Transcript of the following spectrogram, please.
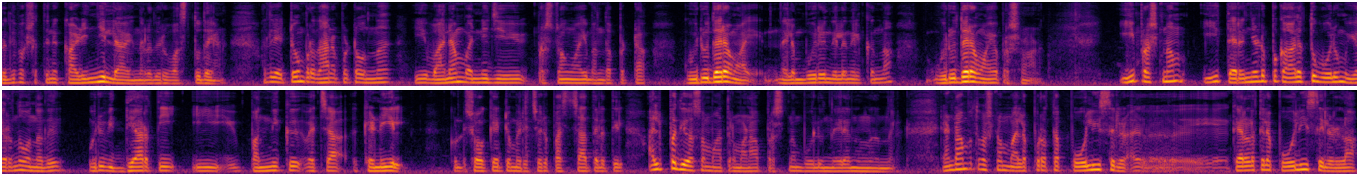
പ്രതിപക്ഷത്തിന് കഴിഞ്ഞില്ല എന്നുള്ളതൊരു വസ്തുതയാണ്. അതിൽ ഏറ്റവും പ്രധാനപ്പെട്ട ഒന്ന് ഈ വനം വന്യജീവി പ്രശ്നവുമായി ബന്ധപ്പെട്ട ഗുരുതരമായി നിലമ്പൂരിൽ നിലനിൽക്കുന്ന ഗുരുതരമായ പ്രശ്നമാണ്. ഈ പ്രശ്നം ഈ തെരഞ്ഞെടുപ്പ് കാലത്ത് പോലും ഉയർന്നു വന്നത് ഒരു വിദ്യാർത്ഥി ഈ പന്നിക്ക് വെച്ച കെണിയിൽ ഷോക്കേറ്റ് മരിച്ച ഒരു പശ്ചാത്തലത്തിൽ അല്പ ദിവസം മാത്രമാണ് ആ പ്രശ്നം പോലും നിലനിന്നതെന്ന് രണ്ടാമത്തെ പ്രശ്നം മലപ്പുറത്തെ പോലീസിൽ കേരളത്തിലെ പോലീസിലുള്ള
